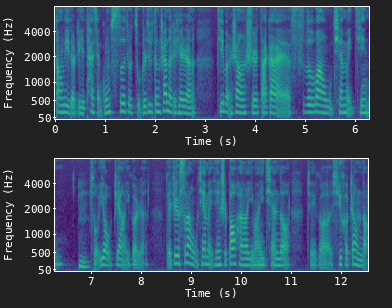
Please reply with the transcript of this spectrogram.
当地的这些探险公司，就组织去登山的这些人，基本上是大概四万五千美金嗯左右这样一个人。对，这个四万五千美金是包含了一万一千的这个许可证的。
